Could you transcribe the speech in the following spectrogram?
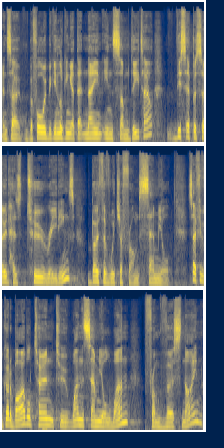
And so, before we begin looking at that name in some detail, this episode has two readings, both of which are from Samuel. So, if you've got a Bible, turn to 1 Samuel 1 from verse 9,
